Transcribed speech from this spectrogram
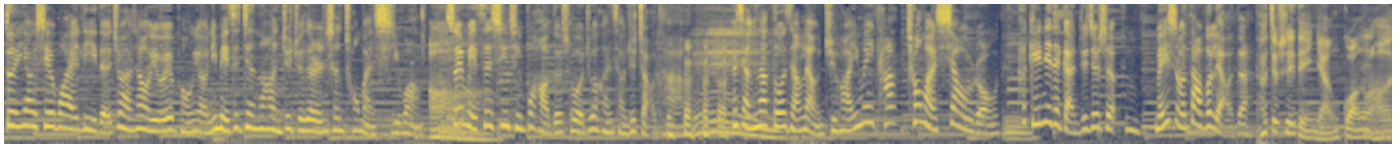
对，要一些外力的。就好像我有一位朋友，你每次见到他，你就觉得人生充满希望，所以每次心情不好的时候，我就很想去找他，很想跟他多讲两句话，因为他充满笑容，他给你的感觉就是嗯，没什么大不了的。他就是一点阳光，然后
